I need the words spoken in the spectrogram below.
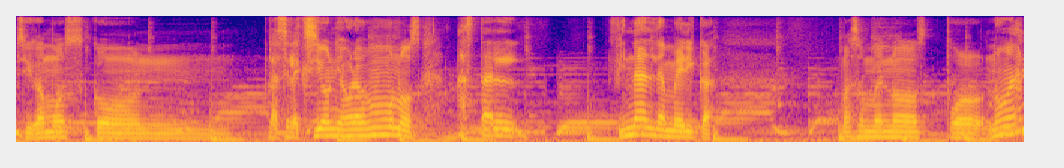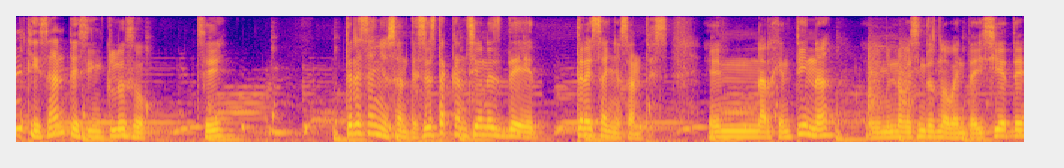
Sigamos con la selección y ahora vámonos hasta el final de América. Más o menos por... No, antes, antes incluso. ¿Sí? Tres años antes. Esta canción es de tres años antes. En Argentina, en 1997,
